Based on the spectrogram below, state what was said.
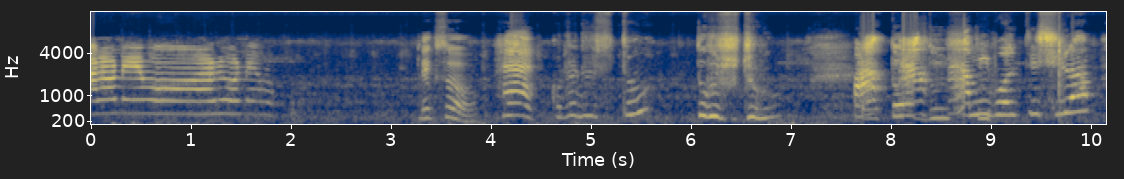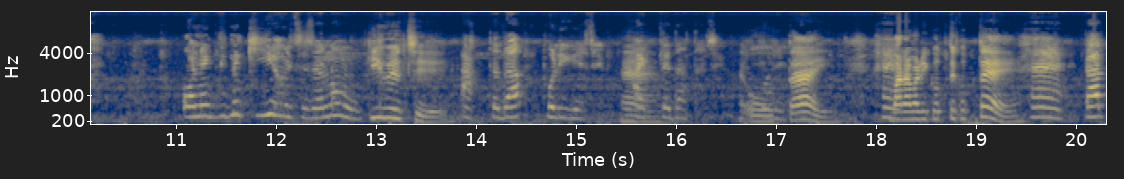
আরও নেব আরও নেব। দেখছ? হ্যাঁ কত দুষ্টু। দুষ্টু। এত দুষ্টু। আমি বলতেছিলাম অনেক দিনে কি হয়েছে জানো? কি হয়েছে? একটা দাঁত পড়ে গেছে হ্যাঁ। একটা দাঁত আছে ও তাই? হ্যাঁ। মারামারি করতে করতে? হ্যাঁ দাঁত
